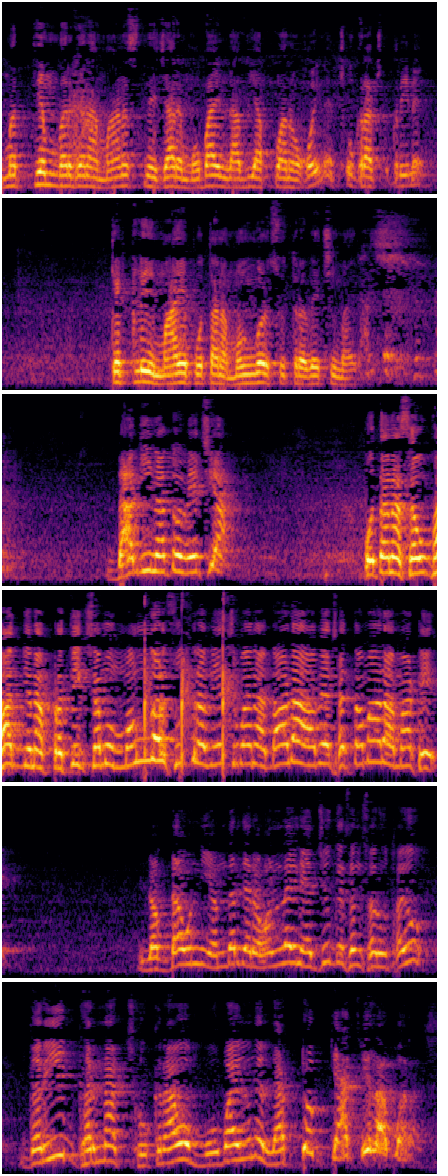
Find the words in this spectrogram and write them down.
મધ્યમ વર્ગના માણસને જ્યારે મોબાઈલ લાવી આપવાનો હોય ને, છોકરા છોકરીને, કેટલી માએ પોતાના મંગળસૂત્ર વેચી માર્યા છે. દાગીના તો વેચ્યા. પોતાના સૌભાગ્યના પ્રતીક સમૂહ મંગળસૂત્ર વેચવાના દાડા આવે છે તમારા માટે. લોકડાઉનની અંદર જયારે ઓનલાઈન એજ્યુકેશન શરૂ થયું, ગરીબ ઘરના છોકરાઓ મોબાઈલ અને લેપટોપ ક્યાંથી લાવવાના છે?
